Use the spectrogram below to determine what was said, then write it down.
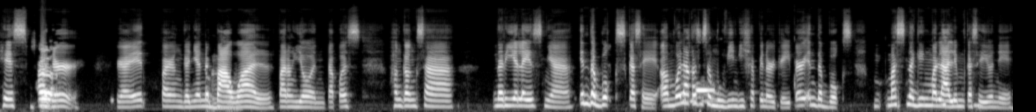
his Ah. brother. Right? Parang ganyan na Mm. bawal. Parang yon Tapos hanggang sa na-realize niya, in the books kasi, um, wala kasi sa movie, hindi siya pinortray, pero in the books, mas naging malalim kasi yun eh.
